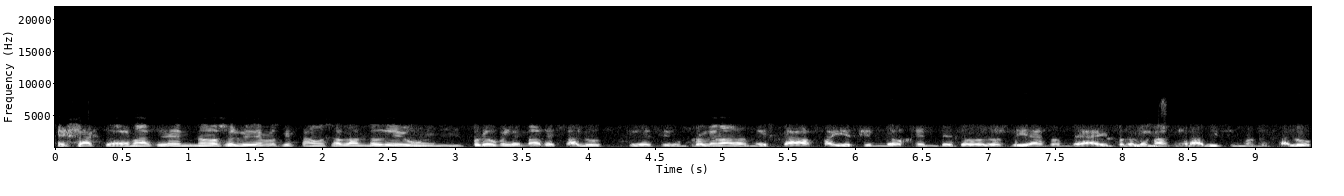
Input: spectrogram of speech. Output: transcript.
Exacto, además eh, no nos olvidemos que estamos hablando de un problema de salud, quiero decir, un problema donde está falleciendo gente todos los días, donde hay problemas gravísimos de salud.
